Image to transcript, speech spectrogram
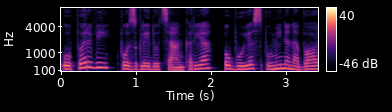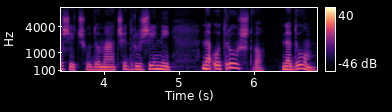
V prvi, po zgledu cankarja, obuja spomine na božič v domači družini, na otroštvo, na dom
